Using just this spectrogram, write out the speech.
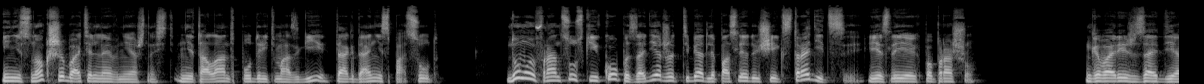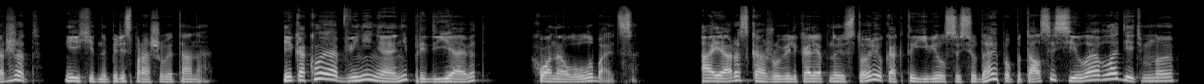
И не сногсшибательная внешность, не талант пудрить мозги тогда не спасут. Думаю, французские копы задержат тебя для последующей экстрадиции, если я их попрошу». «Говоришь, задержат?» – ехидно переспрашивает она. «И какое обвинение они предъявят?» Хуанелла улыбается. «А я расскажу великолепную историю, как ты явился сюда и попытался силой овладеть мною,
